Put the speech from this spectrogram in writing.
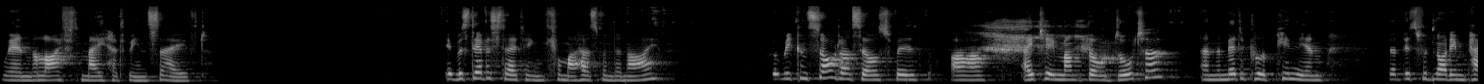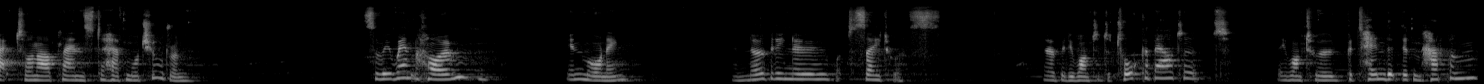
when the life may have been saved. It was devastating for my husband and I, but we consoled ourselves with our 18 month old daughter and the medical opinion that this would not impact on our plans to have more children. So we went home in mourning, and nobody knew what to say to us. Nobody wanted to talk about it. They wanted to pretend it didn't happen.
